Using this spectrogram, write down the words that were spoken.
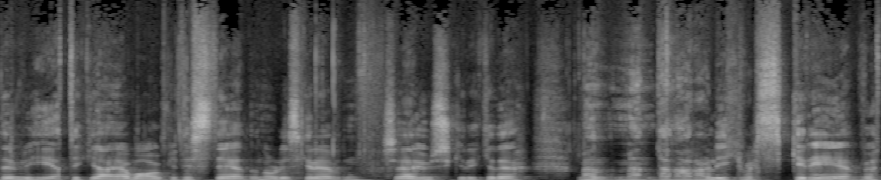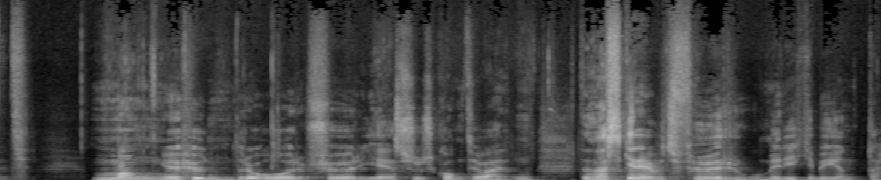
det, vet ikke jeg. Jeg var jo ikke til stede når de skrev den, så jeg husker ikke det. Men, men den er allikevel skrevet mange hundre år før Jesus kom til verden. Den er skrevet før Romerriket begynte.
